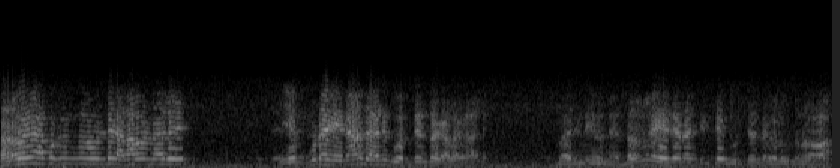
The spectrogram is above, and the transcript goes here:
సర్వవ్యాపకంగా ఉంటే ఎలా ఉండాలి? ఎప్పుడైనా దాన్ని గుర్తించగలగాలి. మరి నీవు నిద్రలో ఏదైనా తింటే గుర్తించగలుగుతున్నావా?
